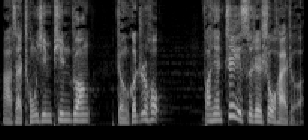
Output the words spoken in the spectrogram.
啊，在重新拼装整合之后，发现这次这受害者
